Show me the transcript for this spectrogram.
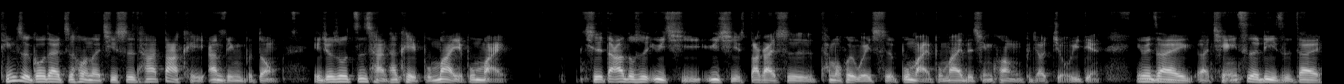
停止购债之后呢？其实它大可以按兵不动，也就是说，资产它可以不卖也不买。其实大家都是预期，预期大概是他们会维持不买不卖的情况比较久一点，因为在呃前一次的例子，在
